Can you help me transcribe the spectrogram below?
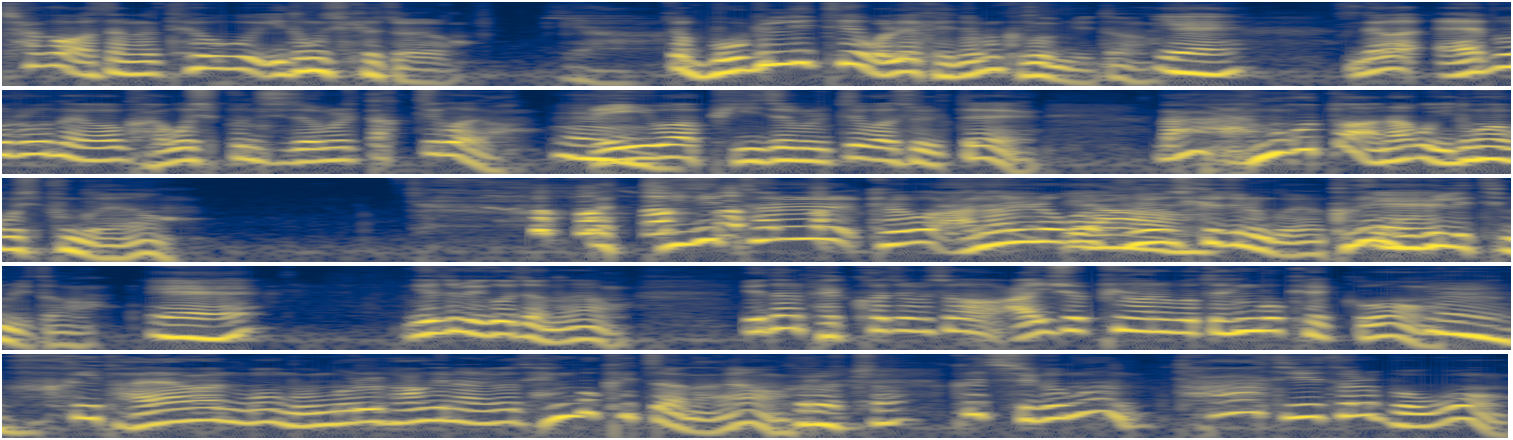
차가 를 태우고 이동시켜줘요. 그러니까 모빌리티의 원래 개념은 그겁니다. 예. 내가 앱으로 내가 가고 싶은 지점을 딱 찍어요. 음. A와 B 점을 찍었을 때 난 아무것도 안 하고 이동하고 싶은 거예요. 그러니까 디지털을 결국 아날로그로 구현시켜 주는 거예요. 그게 예. 모빌리티입니다. 예. 예를 들면 이거잖아요. 옛날 백화점에서 아이 쇼핑하는 것도 행복했고 음. 이 다양한 뭐 문물을 확인하는 것도 행복했잖아요. 그렇죠. 그 지금은 다 디지털을 보고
